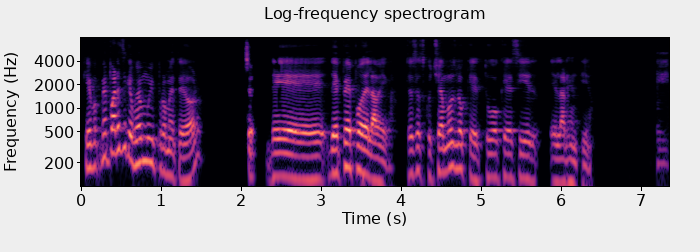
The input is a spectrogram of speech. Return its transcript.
que me parece que fue muy prometedor, de, de, Pepo de la Vega. Entonces escuchemos lo que tuvo que decir el argentino. Eh,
